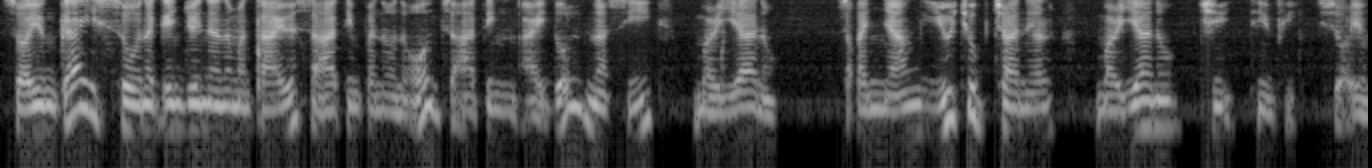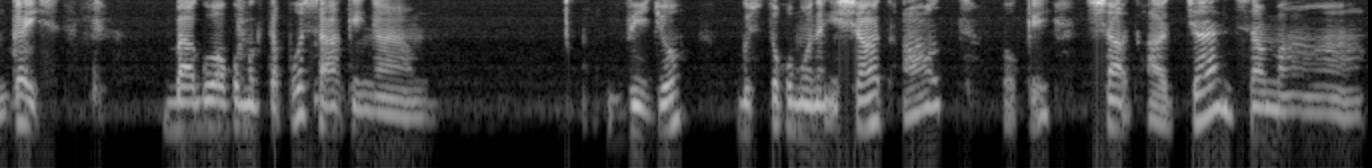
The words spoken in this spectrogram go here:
So ayun guys, so nag-enjoy na naman tayo sa ating panonood sa ating idol na si Mariano sa kanyang YouTube channel Mariano GTV. So ayun guys, bago ako magtapos sa aking um, video, gusto ko munang i-shout out, okay? Shout out dyan sa mga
